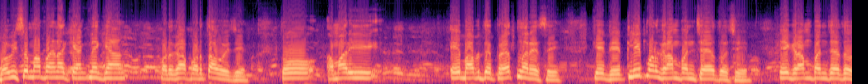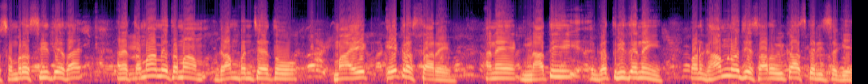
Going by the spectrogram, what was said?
ભવિષ્યમાં પણ એના ક્યાંક ને ક્યાંક પડઘા પડતા હોય છે. તો અમારી એ બાબતે પ્રયત્ન રહેશે કે જેટલી પણ ગ્રામ પંચાયતો છે એ ગ્રામ પંચાયતો સમરસ રીતે થાય અને તમામે તમામ ગ્રામ પંચાયતોમાં એક એક રસ્તા રહે અને જ્ઞાતિગત રીતે નહીં પણ ગામનો જે સારો વિકાસ કરી શકે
